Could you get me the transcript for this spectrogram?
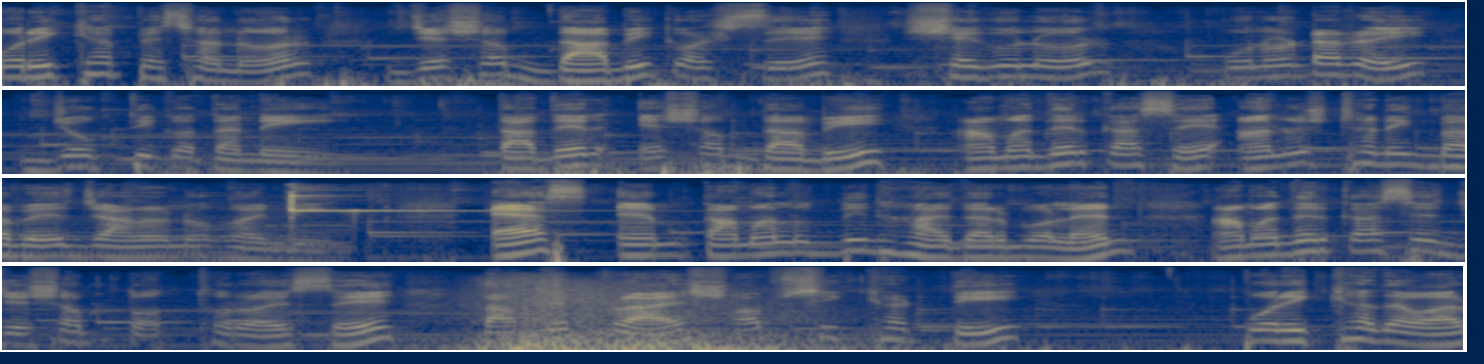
পরীক্ষা পেছানোর যেসব দাবি করছে, সেগুলোর কোনোটারই যৌক্তিকতা নেই। তাদের এসব দাবি আমাদের কাছে আনুষ্ঠানিকভাবে জানানো হয়নি। এস এম কামাল উদ্দিন হায়দার বলেন, আমাদের কাছে যেসব তথ্য রয়েছে, তাতে প্রায় সব শিক্ষার্থী পরীক্ষা দেওয়ার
